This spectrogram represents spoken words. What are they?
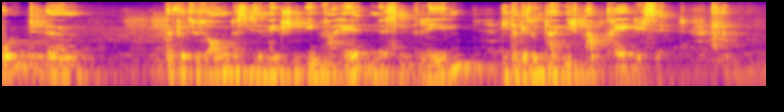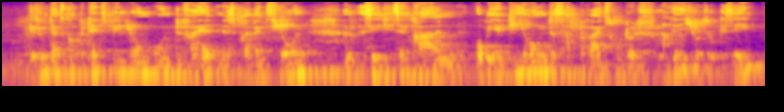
Und ähm, dafür zu sorgen, dass diese Menschen in Verhältnissen leben, die der Gesundheit nicht abträglich sind. Gesundheitskompetenzbildung und Verhältnisprävention äh, sind die zentralen Orientierungen. Das hat bereits Rudolf Virchow so gesehen.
